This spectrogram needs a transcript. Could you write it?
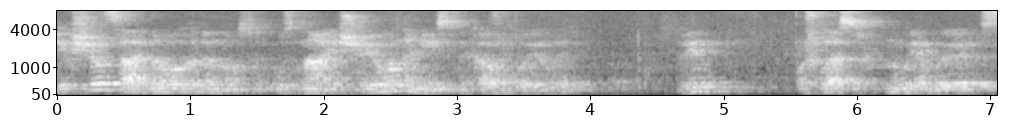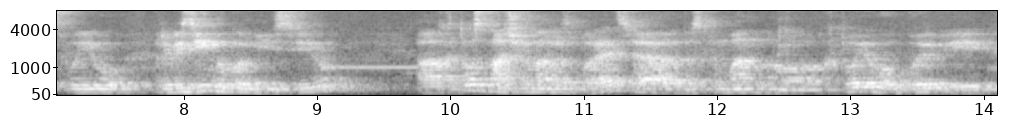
Якщо цар Новоходоносор узнає, що його намісника вбили, він пошле ну, якби, свою ревізійну комісію. А хто знає, чи вона розбереться достеменно, хто його вбив, і,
